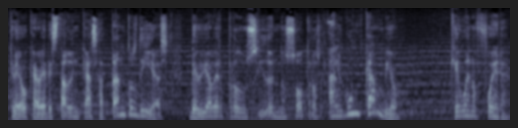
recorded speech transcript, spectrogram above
Creo que haber estado en casa tantos días debió haber producido en nosotros algún cambio. Qué bueno fuera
